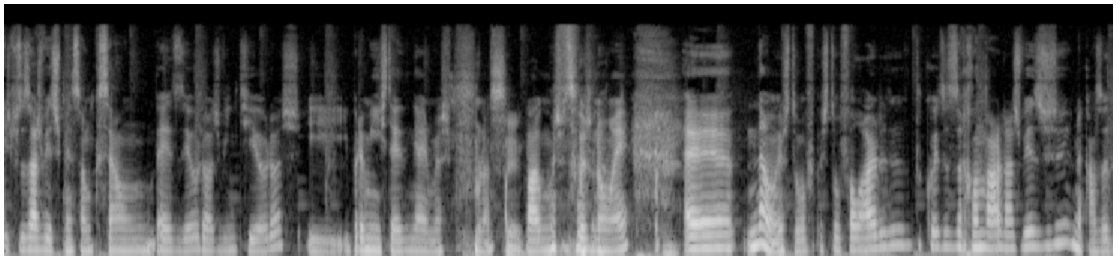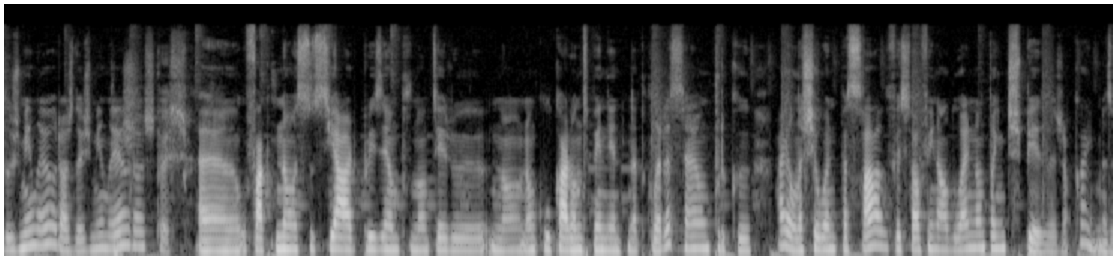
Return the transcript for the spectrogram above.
E as pessoas às vezes pensam que são 10 euros, 20 euros, e, e para mim isto é dinheiro, mas pronto, para, algumas pessoas não é. Uh, não, eu estou, estou a falar de, de, coisas a rondar às vezes na casa dos mil euros, dois mil euros. Pois. Uh, o facto de não associar, por exemplo, não ter, não, não colocar um dependente na declaração, porque ah, ele nasceu ano passado, foi só ao final do ano, não tenho despesas. Ok, mas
